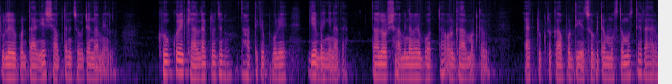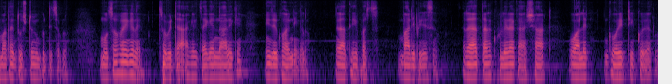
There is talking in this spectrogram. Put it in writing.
টুলের উপর দাঁড়িয়ে সাবধানে ছবিটা নামিয়ে এলো। খুব করে খেয়াল রাখল যেন হাত থেকে পড়ে গিয়ে ভেঙে না যায়। তাহলে ওর স্বামী নামের বদটা ওর ঘাড় মটকাবে। এক টুকরো কাপড় দিয়ে ছবিটা মুছতে মুছতে রায়ের মাথায় দুষ্টমি বুদ্ধি চাপলো। মোছা হয়ে গেলে ছবিটা আগের জায়গায় না রেখে নিজের ঘরে নিয়ে গেল। রাতে এপাস বাড়ি ফিরেছে। রায়াত তার খুলে রাখা শার্ট ওয়ালেট ঘড়ি ঠিক করে রাখল।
